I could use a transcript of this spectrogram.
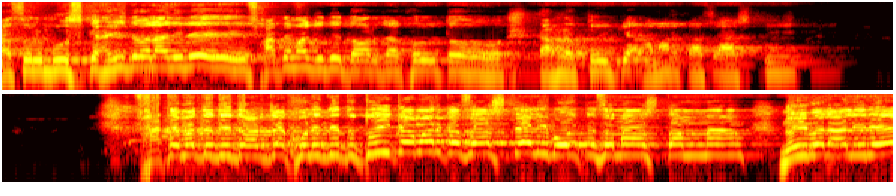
রাসুল মুসকে হাসিতে বেলা দিলে ফাতেমা যদি দরজা খুলতো, তাহলে তুই কি আমার কাছে আসতি? ফাতেমা যদি দরজা খুলে দিত, তুই কি আমার কাছে আসতে আলী? বলতেছে, না, আসতাম না। নইবেলা আলী রে,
